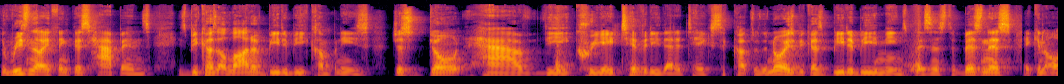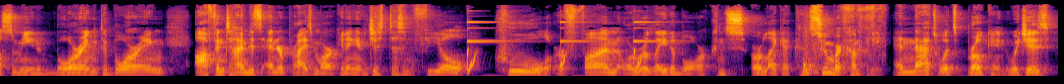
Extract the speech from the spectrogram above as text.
The reason that I think this happens is because a lot of B2B companies just don't have the creativity that it takes to cut through the noise because B2B means business to business. It can also mean boring to boring. Oftentimes it's enterprise marketing and it just doesn't feel cool or fun or relatable or cons- or like a consumer company. And that's what's broken, which is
